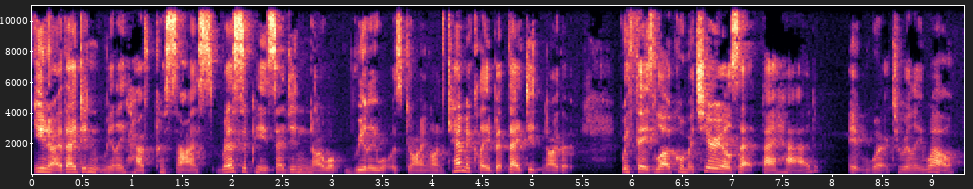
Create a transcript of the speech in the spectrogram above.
you know, they didn't really have precise recipes. They didn't know what really what was going on chemically, but they did know that with these local materials that they had, it worked really well.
